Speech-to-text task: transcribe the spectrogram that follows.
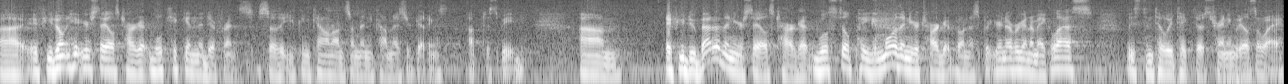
Uh, if you don't hit your sales target, we'll kick in the difference so that you can count on some income as you're getting up to speed. Um, if you do better than your sales target, we'll still pay you more than your target bonus, but you're never going to make less, at least until we take those training wheels away.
